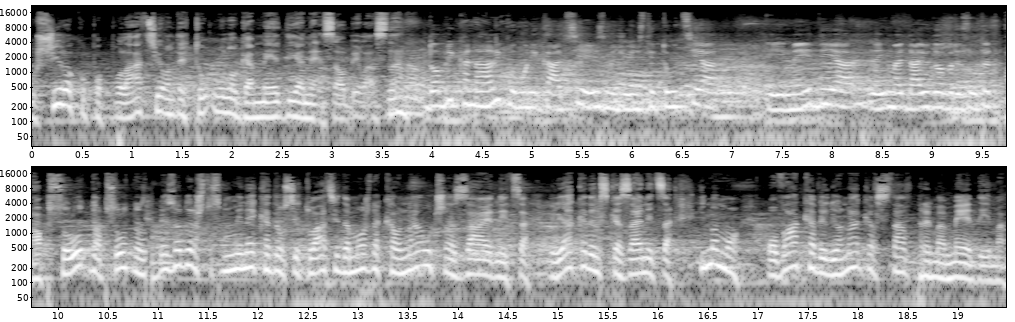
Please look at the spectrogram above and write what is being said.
u široku populaciju, onda je tu uloga medija nezaobilazna. Dobri kanali komunikacije između institucija i medija ima, daju dobar rezultat? Apsolutno, apsolutno. Bez obzira što smo mi nekada u situaciji da možda kao naučna zajednica ili akademska zajednica imamo ovakav ili onakav stav prema medijima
